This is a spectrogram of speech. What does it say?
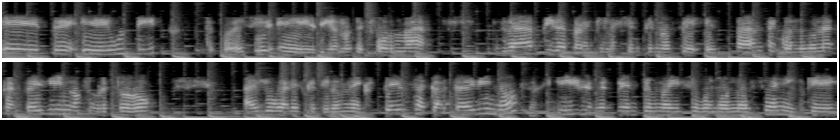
eh, eh, un tip, se puede decir, eh, digamos, de forma rápida para que la gente no se espante cuando una carta de vino, sobre todo hay lugares que tienen una extensa carta de vino y de repente uno dice, bueno, no sé ni qué,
